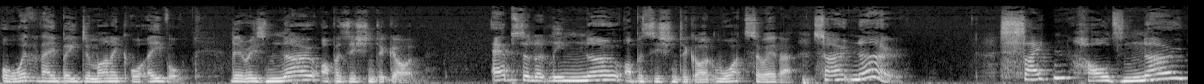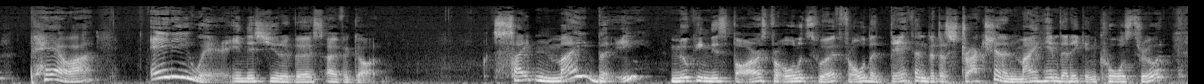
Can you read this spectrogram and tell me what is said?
or whether they be demonic or evil. There is no opposition to God. Absolutely no opposition to God whatsoever. So, no. Satan holds no power anywhere in this universe over God. Satan may be milking this virus for all it's worth, for all the death and the destruction and mayhem that he can cause through it.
